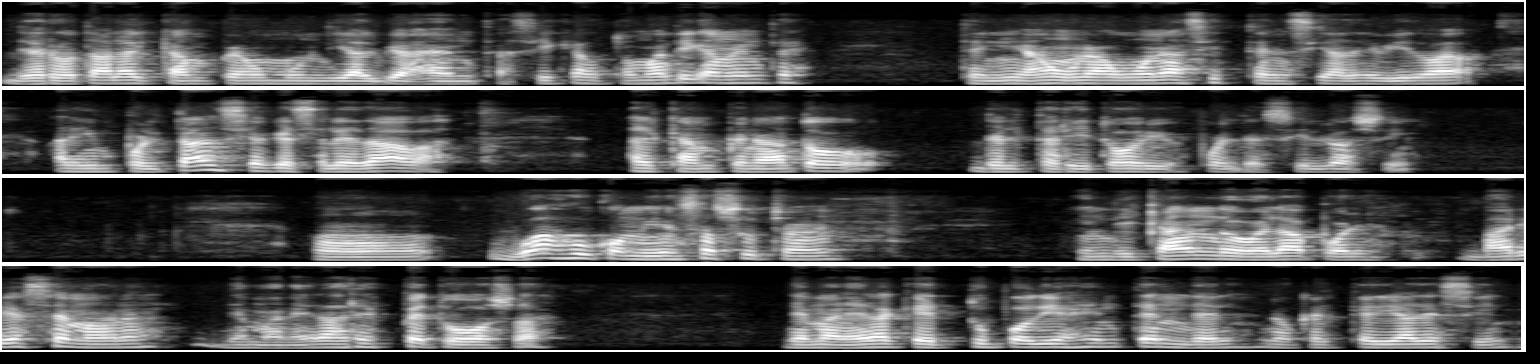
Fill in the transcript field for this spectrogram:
derrotar al campeón mundial viajante. Así que automáticamente tenías una buena asistencia debido a, la importancia que se le daba al campeonato del territorio, por decirlo así. Wahoo comienza su turn indicando por varias semanas de manera respetuosa, de manera que tú podías entender lo que él quería decir,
